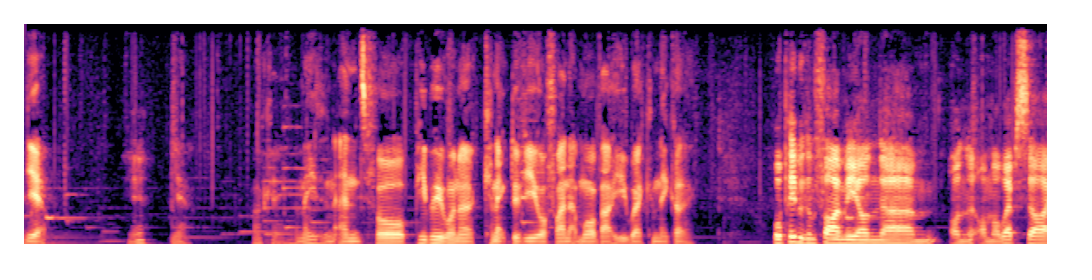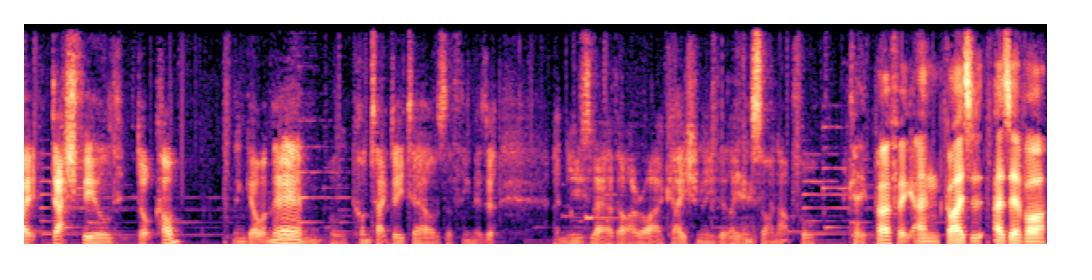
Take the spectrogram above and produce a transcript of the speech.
Yeah. Yeah. Yeah. Okay. Amazing. And for people who want to connect with you or find out more about you, where can they go? Well, people can find me on um, on on my website dashfield.com and go on there and all the contact details. I think there's a, a newsletter that I write occasionally that they Yeah. can sign up for. Okay, perfect. And guys, as ever,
